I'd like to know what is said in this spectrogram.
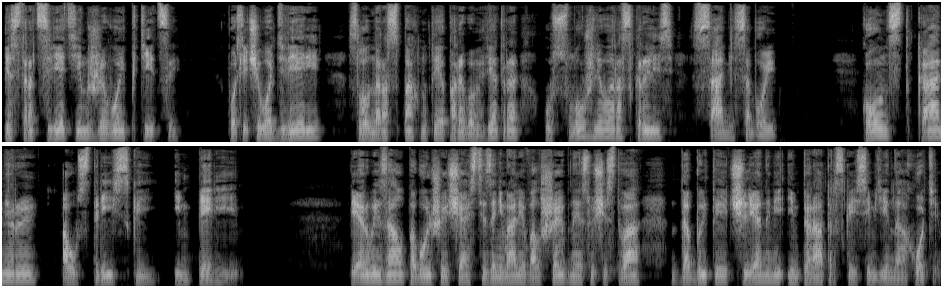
пестроцветием живой птицы, после чего двери, словно распахнутые порывом ветра, услужливо раскрылись сами собой. Консткамеры Австрийской империи. Первый зал по большей части занимали волшебные существа, добытые членами императорской семьи на охоте.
